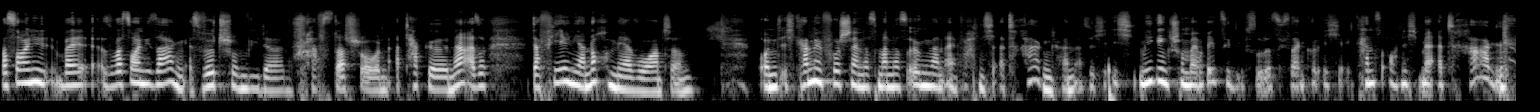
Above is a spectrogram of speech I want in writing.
Was sollen die, weil, also was sollen die sagen? Es wird schon wieder, du schaffst das schon, Attacke, ne? Also da fehlen ja noch mehr Worte. Und ich kann mir vorstellen, dass man das irgendwann einfach nicht ertragen kann. Also ich, ich mir ging schon beim Rezidiv so, dass ich sagen konnte, ich kann es auch nicht mehr ertragen.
